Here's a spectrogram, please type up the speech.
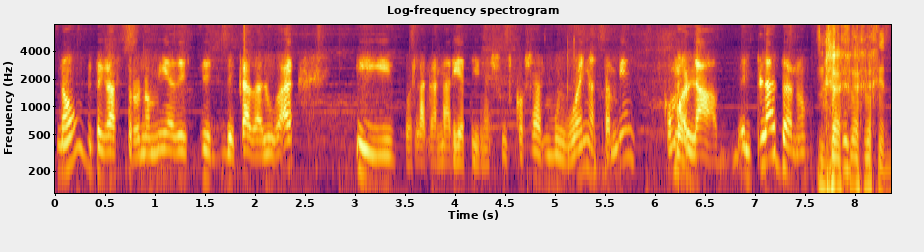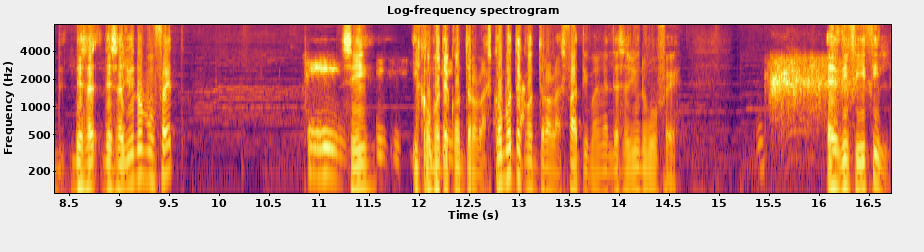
¿no? De gastronomía de, de- de cada lugar. Y pues la Canaria tiene sus cosas muy buenas también, como la, el plátano. Desa- ¿Desayuno buffet? Sí, Sí. sí, sí, ¿Y cómo te controlas? ¿Cómo te controlas, Fátima, en el desayuno buffet? Es difícil.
